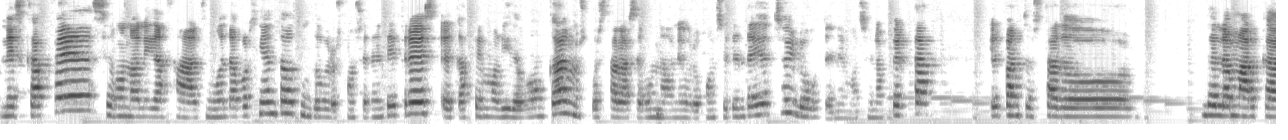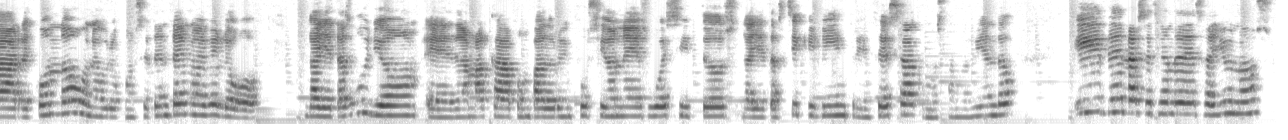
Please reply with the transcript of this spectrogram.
Nescafé, segunda unidad al 50%, 5,73 euros. El café molido Bonca nos cuesta la segunda 1,78€ y luego tenemos en oferta el pan tostado de la marca Recondo, 1,79€ y luego galletas Gullón, eh, de la marca Pompadoro Infusiones, Huesitos, galletas Chiquilín, Princesa, como estamos viendo, y de la sección de desayunos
